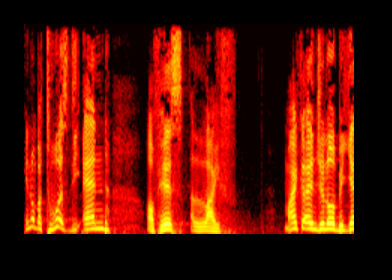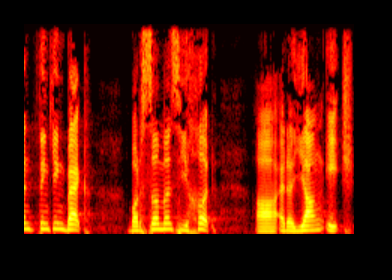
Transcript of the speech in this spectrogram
You know, but towards the end of his life, Michelangelo began thinking back about the sermons he heard uh, at a young age.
